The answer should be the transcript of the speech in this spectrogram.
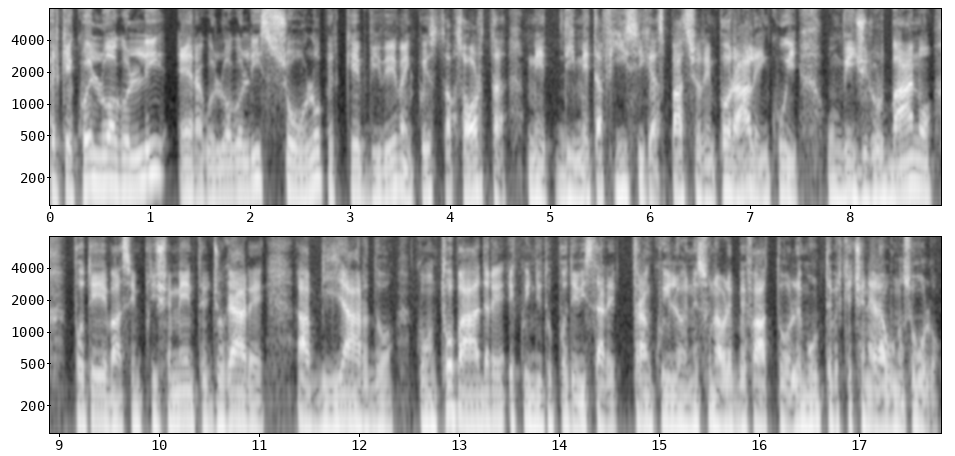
perché quel luogo lì era quel luogo lì solo perché viveva in questa sorta di metafisica spazio-temporale in cui un vigile urbano poteva semplicemente giocare a biliardo con tuo padre e quindi tu potevi stare tranquillo e nessuno avrebbe fatto le multe perché ce n'era uno solo.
